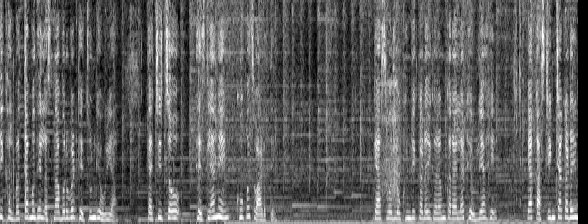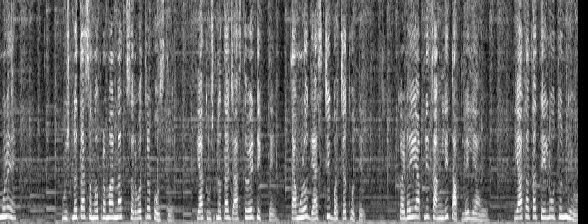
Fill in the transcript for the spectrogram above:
ती खलबत्त्यामध्ये लसणाबरोबर ठेचून घेऊया. त्याची चव ठेचल्याने खूपच वाढते. गॅसवर लोखंडी कढई गरम करायला ठेवली आहे. या कास्टिंगच्या कढईमुळे उष्णता समप्रमाणात सर्वत्र पोहोचते. यात उष्णता जास्त वेळ टिकते. त्यामुळं गॅसची बचत होते. कढई आपली चांगली तापलेली आहे. यात आता तेल ओतून घेऊ.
